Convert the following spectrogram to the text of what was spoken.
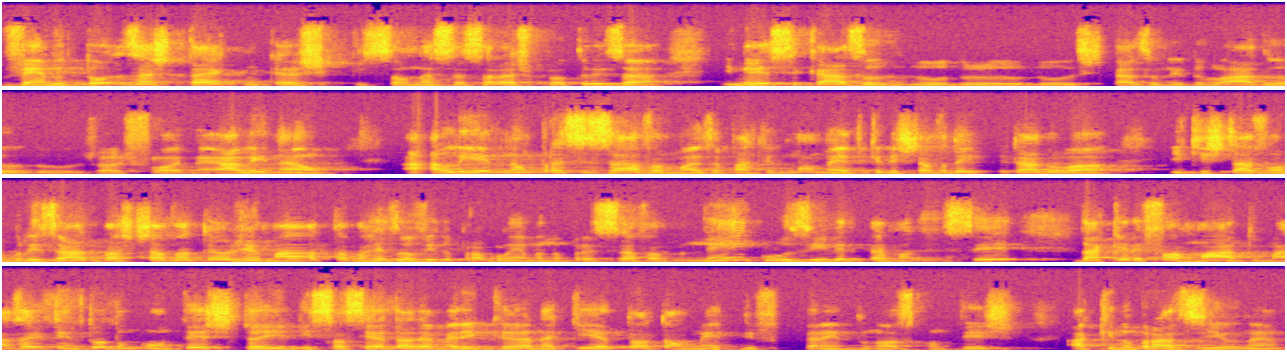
vendo todas as técnicas que são necessárias para utilizar. E nesse caso do, do, dos Estados Unidos lá, do, do George Floyd, né, ali não. Ali ele não precisava mais. A partir do momento que ele estava deitado lá e que estava imobilizado, bastava até o gemado, estava resolvido o problema. Não precisava nem, inclusive, ele permanecer daquele formato. Mas aí tem todo um contexto aí de sociedade americana que é totalmente diferente do nosso contexto aqui no Brasil, né?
